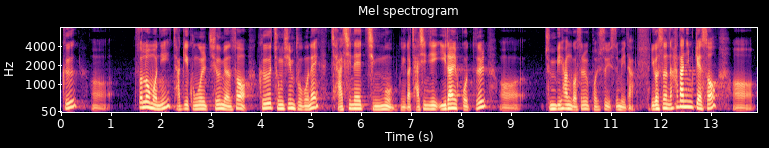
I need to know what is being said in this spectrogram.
그 어, 솔로몬이 자기 궁을 지으면서 그 중심 부분에 자신의 직무, 그러니까 자신이 일할 곳을 어, 준비한 것을 볼 수 있습니다. 이것은 하나님께서 어,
